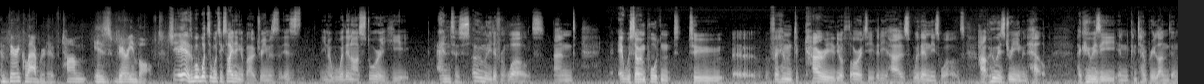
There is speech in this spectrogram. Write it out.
And very collaborative. Tom is very involved. she is. Well, what's, what's exciting about Dream is, is, you know, within our story, he enters so many different worlds. And it was so important to uh, for him to carry the authority that he has within these worlds. How, who is Dream in Hell? Like who is he in contemporary London?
